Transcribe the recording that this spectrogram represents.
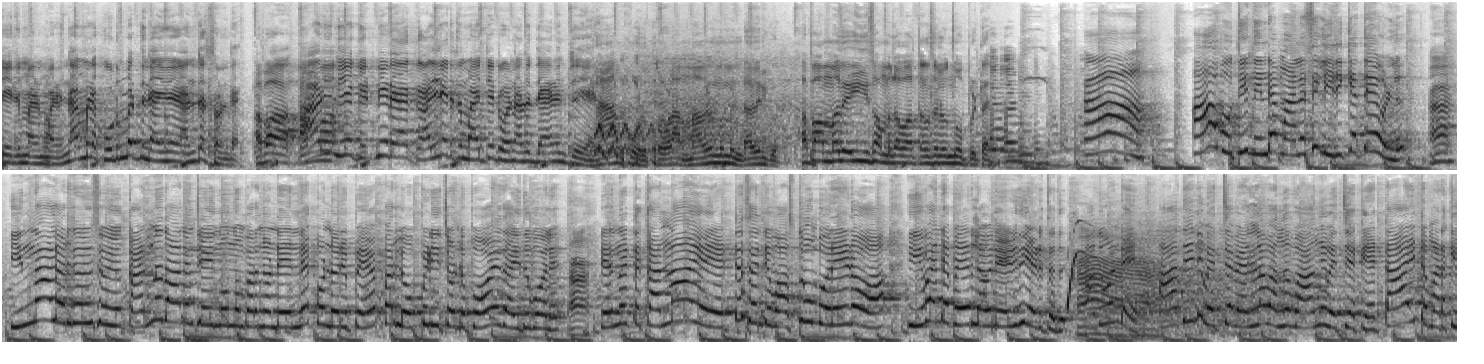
തീരുമാനമാണ് നമ്മുടെ കുടുംബത്തിന് അതിന് അന്തസ്സുണ്ട്. അപ്പൊ ആദ്യം നീ കിഡ്നിയുടെ കല്ലെടുത്ത് മാറ്റിയിട്ട് വേണം അത് ദാനം ചെയ്യാൻ. ഞാൻ കൊടുത്തോളാം അമ്മാവനൊന്നും മിണ്ടാതിരിക്കും അപ്പൊ അമ്മ ദേ ഈ സമ്മതപാത്രത്തിലൊന്നും ഒന്ന് ഒപ്പിട്ടെ. ആ ബുദ്ധി നിന്റെ മനസ്സിൽ ഇരിക്കത്തേ ഉള്ളു. ഇന്നാളൊരു ദിവസം കണ്ണ് ദാനം ചെയ്യുന്നു എന്നും പറഞ്ഞോണ്ട് എന്നെ കൊണ്ട് ഒരു പേപ്പറിൽ ഒപ്പിടിച്ചോണ്ട് പോയതാ ഇതുപോലെ. എന്നിട്ട് കണ്ണായ എട്ട് സെന്റ് വസ്തുവും പുരയിടോ ഇവന്റെ പേരിൽ അവൻ എഴുതിയെടുത്തത്. എടുത്തത് അതുകൊണ്ടേ അതിന് വെച്ച വെള്ളം അങ്ങ് വാങ്ങി വെച്ചേക്ക്. എട്ടായിട്ട് മടക്കി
